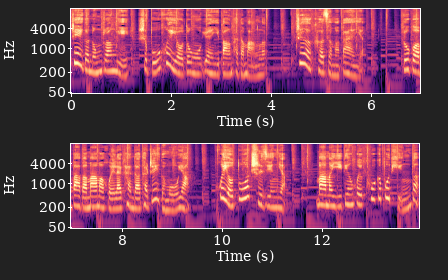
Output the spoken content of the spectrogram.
这个农庄里是不会有动物愿意帮他的忙了，这可怎么办呀？如果爸爸妈妈回来看到他这个模样，会有多吃惊呀？妈妈一定会哭个不停的，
